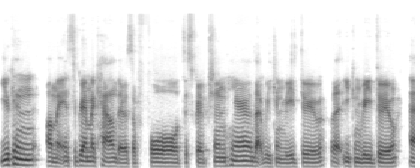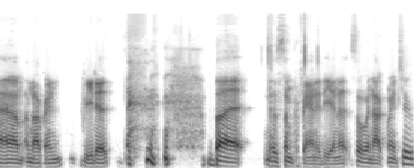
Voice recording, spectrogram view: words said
You can, on my Instagram account, there's a full description here that we can read through, that you can read through. Um, I'm not going to read it, but there's some profanity in it, so we're not going to.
